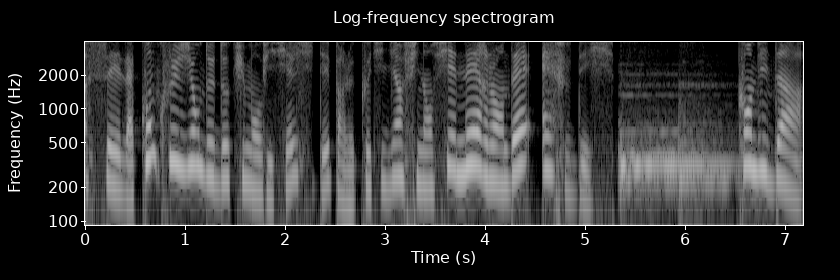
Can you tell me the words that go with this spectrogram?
C'est la conclusion de documents officiels cités par le quotidien financier néerlandais FD candidat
